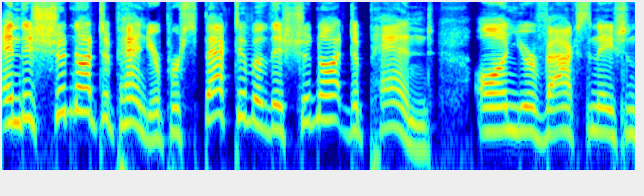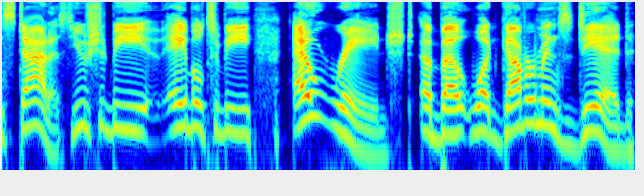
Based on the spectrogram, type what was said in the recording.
And this should not depend, your perspective of this should not depend on your vaccination status. You should be able to be outraged about what governments did,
